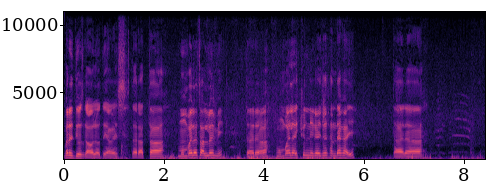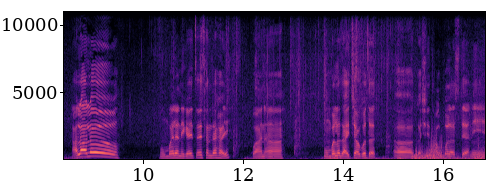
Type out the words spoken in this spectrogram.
बरेच दिवस गावाला होते यावेळेस. तर आत्ता मुंबईला चाललो आहे मी. तर मुंबईला ॲक्च्युली निघायचं आहे संध्याकाळी. तर आलो आलो! मुंबईला निघायचं आहे संध्याकाळी. पण मुंबईला जायच्या अगोदर कशी धावपळ असते आणि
